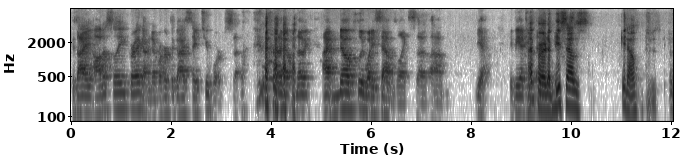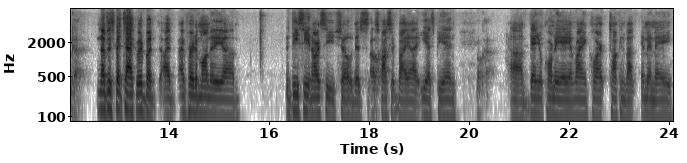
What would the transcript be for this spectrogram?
because I honestly, Greg, I've never heard the guy say two words. So I don't know. I have no clue what he sounds like. So um, yeah, it'd be interesting. I've heard him. He sounds, you know, Okay. nothing spectacular, but I've I've heard him on the um, the DC and RC show that's Okay. sponsored by uh, ESPN. Okay. Uh, Daniel Cormier and Ryan Clark talking about MMA,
